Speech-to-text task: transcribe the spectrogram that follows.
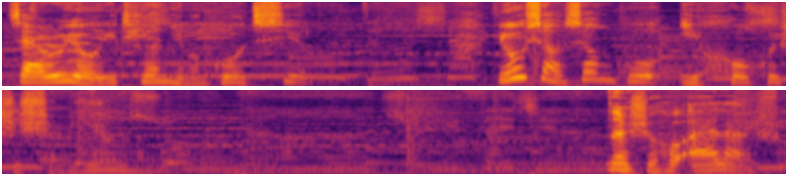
假如有一天你们过气了，有想象过以后会是什么样的吗？”那时候艾拉说：“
